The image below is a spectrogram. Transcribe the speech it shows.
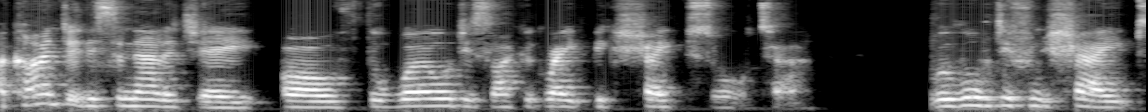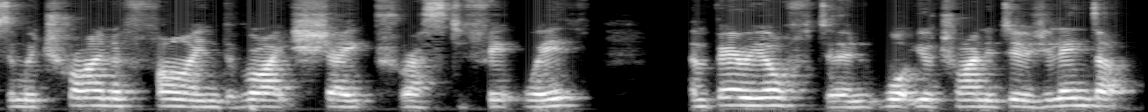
I kind of do this analogy of the world is like a great big shape sorter. We're all different shapes, and we're trying to find the right shape for us to fit with. And very often, what you're trying to do is you'll end up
